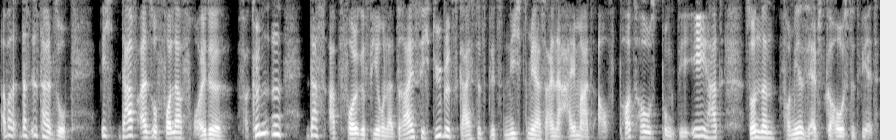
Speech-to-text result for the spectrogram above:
aber das ist halt so. Ich darf also voller Freude verkünden, dass ab Folge 430 Dübels Geistesblitz nicht mehr seine Heimat auf podhost.de hat, sondern von mir selbst gehostet wird.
